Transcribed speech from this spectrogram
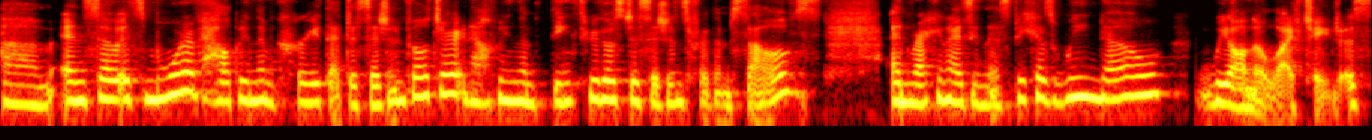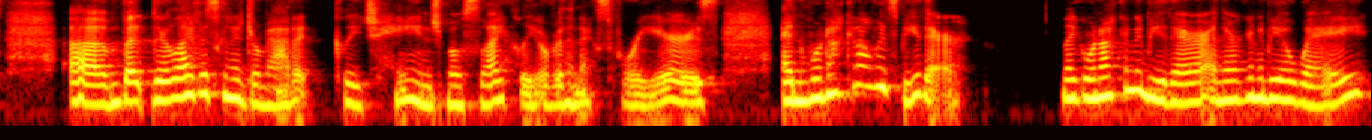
um, and so it's more of helping them create that decision filter and helping them think through those decisions for themselves and recognizing this because we know, we all know life changes, um, but their life is going to dramatically change most likely over the next four years. And we're not going to always be there. Like we're not going to be there and they're going to be away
